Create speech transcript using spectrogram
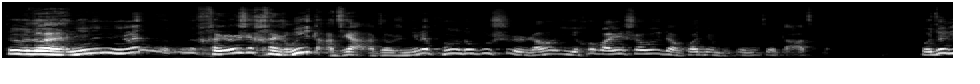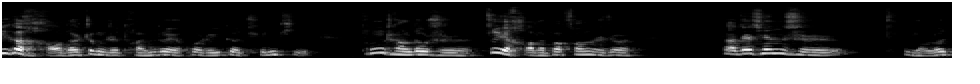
对不对？你你那很而且很容易打架，就是你连朋友都不是，然后以后万一稍微有点观念不同就打起来。我觉得一个好的政治团队或者一个群体，通常都是最好的方式就是大家先是。有了，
